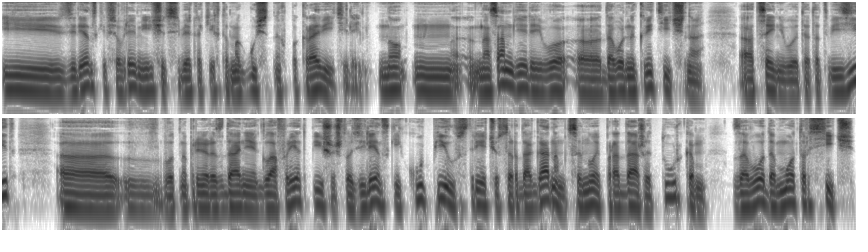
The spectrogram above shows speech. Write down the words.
И Зеленский все время ищет себе каких-то могущественных покровителей. Но на самом деле его э, довольно критично оценивают этот визит. Э, вот, например, издание «Главред» пишет, что Зеленский купил встречу с Эрдоганом ценой продажи туркам завода «Мотор Сич».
